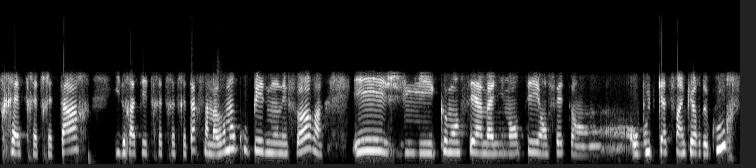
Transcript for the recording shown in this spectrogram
très très très tard, hydratée très très très tard. Ça m'a vraiment coupé de mon effort et j'ai commencé à m'alimenter en fait en, au bout de 4-5 heures de course.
